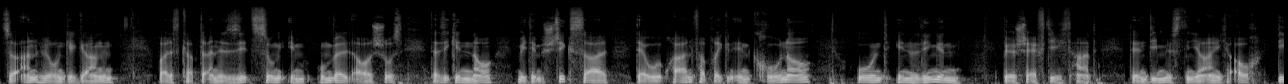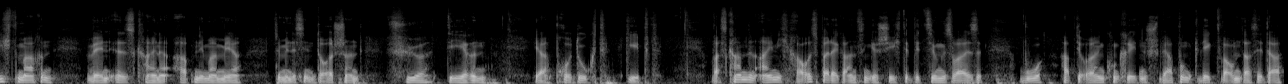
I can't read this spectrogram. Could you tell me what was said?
zur Anhörung gegangen, weil es gab da eine Sitzung im Umweltausschuss, der sich genau mit dem Schicksal der Uranfabriken in Kronau und in Lingen beschäftigt hat. Denn die müssten ja eigentlich auch dicht machen, wenn es keine Abnehmer mehr, zumindest in Deutschland, für deren ja, Produkt gibt. Was kam denn eigentlich raus bei der ganzen Geschichte, beziehungsweise wo habt ihr euren konkreten Schwerpunkt gelegt, warum dass ihr da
